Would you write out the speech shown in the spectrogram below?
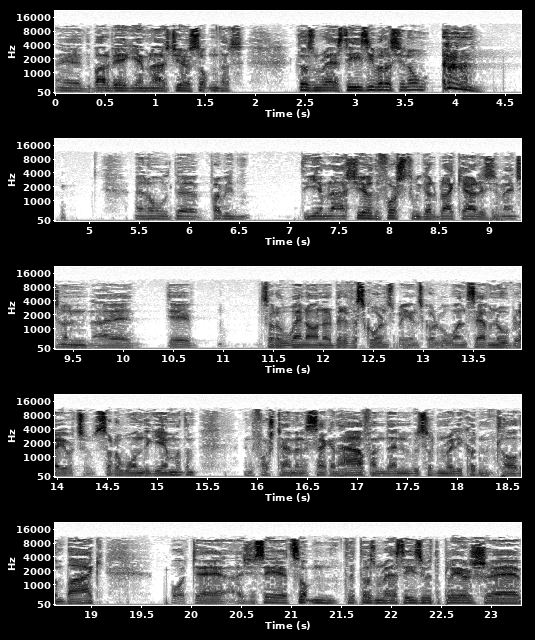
uh, the Ballybay game last year is something that doesn't rest easy with us, you know. I know the probably the game last year, the first we got a black card as you mentioned, and uh, they sort of went on a bit of a scoring spree and scored a one seven no play, which sort of won the game with them in the first ten minutes, second half, and then we suddenly really couldn't claw them back. But uh, as you say, it's something that doesn't rest easy with the players. Uh,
